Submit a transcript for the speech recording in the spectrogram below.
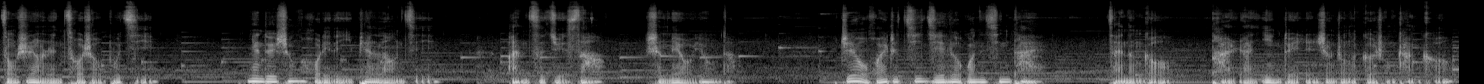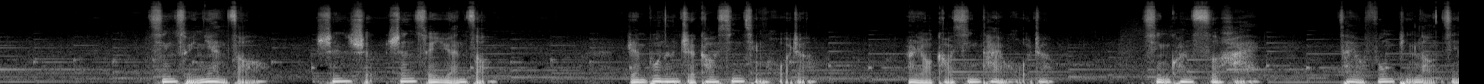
总是让人措手不及。面对生活里的一片狼藉，暗自沮丧是没有用的。只有怀着积极乐观的心态，才能够坦然应对人生中的各种坎坷。心随念走，身随身随缘走。人不能只靠心情活着，而要靠心态活着。心宽似海，才有风平浪静；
